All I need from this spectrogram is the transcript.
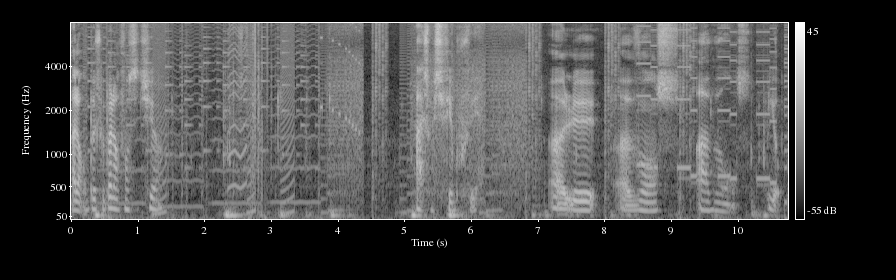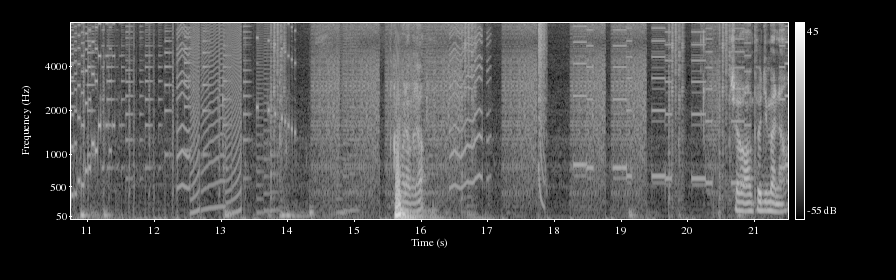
Alors, on peut, je peux pas leur foncer dessus. Hein. Ah, je me suis fait bouffer. Allez, avance avance. Yo. Je vais un peu du mal, hein.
